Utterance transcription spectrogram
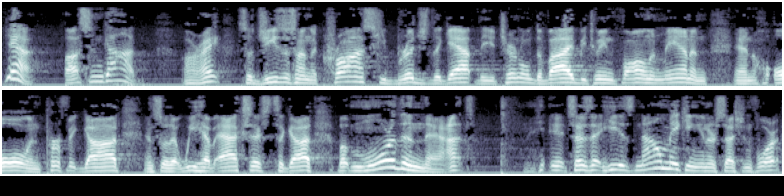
Yeah, us and God. All right? So Jesus on the cross, he bridged the gap, the eternal divide between fallen man and, and whole and perfect God, and so that we have access to God. But more than that, it says that he is now making intercession for it.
